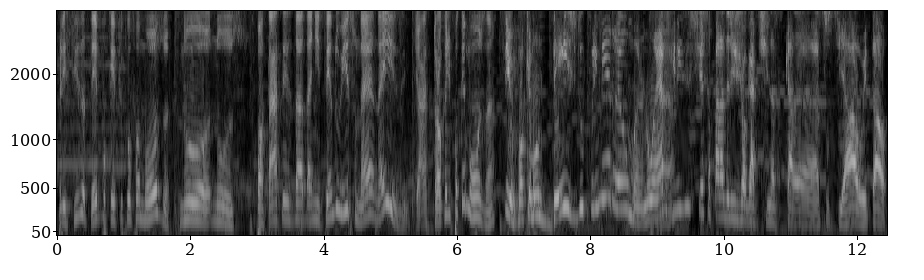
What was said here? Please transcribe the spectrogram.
Precisa ter, porque ficou famoso no- nos portáteis da, da Nintendo isso, né? Né, Easy? Já troca de pokémons, né? Sim, o Pokémon desde o primeirão, mano. Não é, É. porque não existia essa parada de jogatina social e tal.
